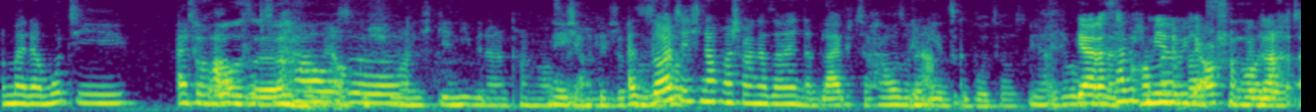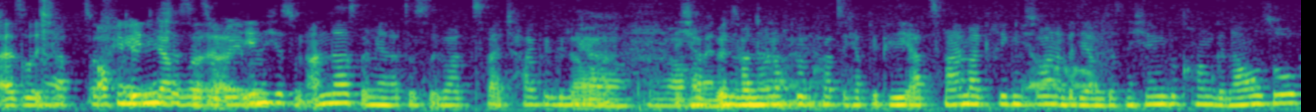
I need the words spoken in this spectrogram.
und meiner Mutti einfach Zu Hause. Ich zu Hause. geschworen, ich gehe nie wieder in ein Krankenhaus. Nee, ich auch nicht. Also sollte ich nochmal schwanger sein, dann bleibe ich zu Hause oder Ja. gehe ins Geburtshaus. Ja, ich hab Ja, das habe ich mir nämlich auch schon wolle. gedacht. Also ich Ja, habe so auch viele, ähnliches, so äh, ähnliches und anders. Bei mir hat es über zwei Tage gedauert. Ich habe irgendwann nur noch gekotzt. Ich habe die PDA zweimal kriegen sollen, aber die haben das nicht hinbekommen. Genauso.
